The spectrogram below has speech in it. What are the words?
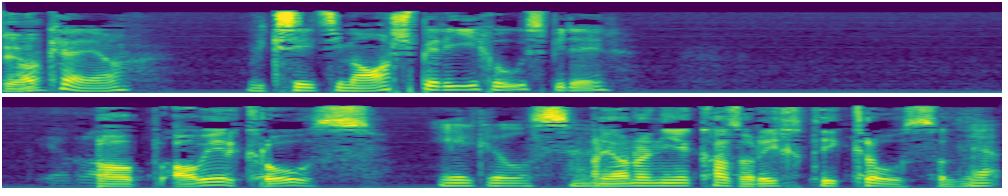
ja. Okay, ja. Wie sieht's im Arschbereich aus bei dir? Ich glaube, auch eher gross. Eher gross. Habe ich auch noch nie gehabt, so richtig gross. Oder? Ja.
